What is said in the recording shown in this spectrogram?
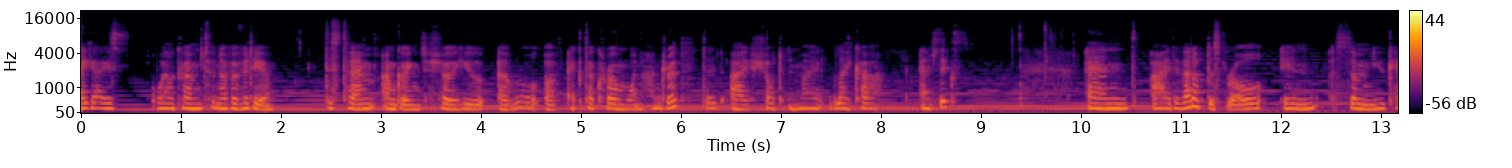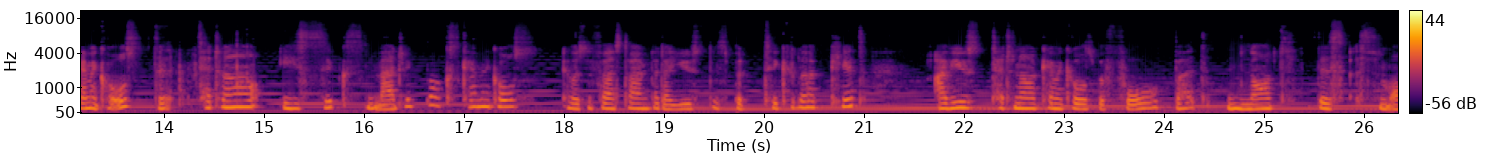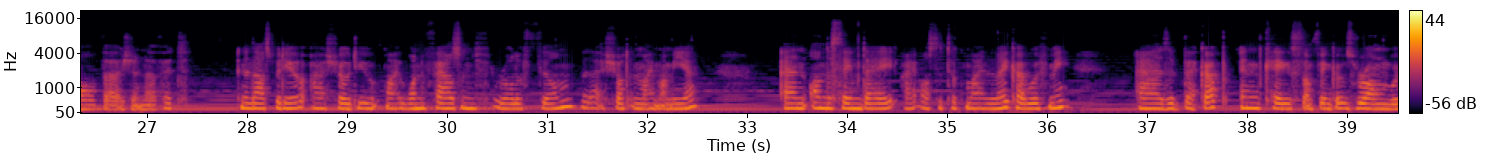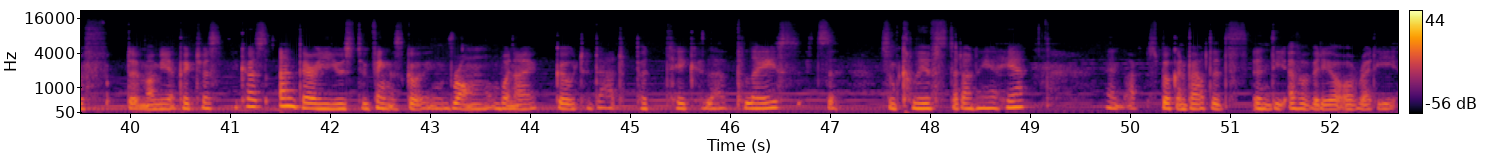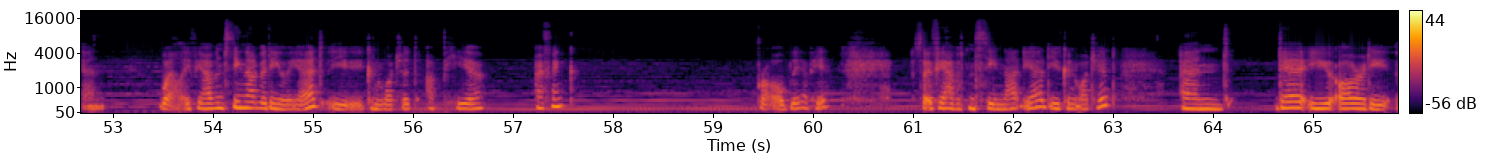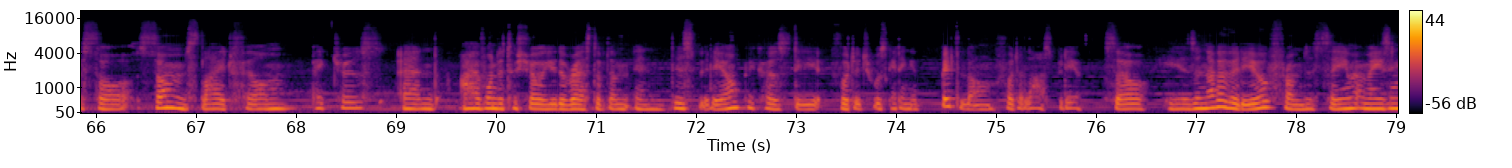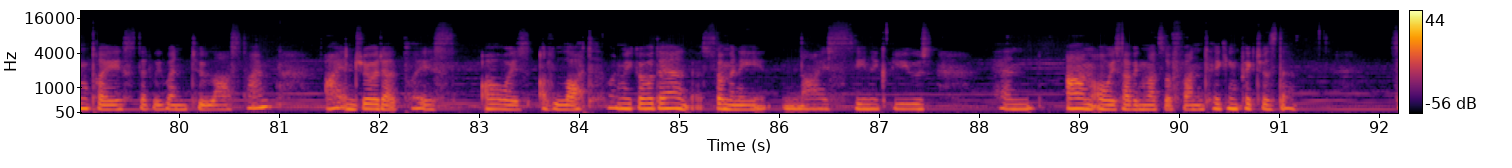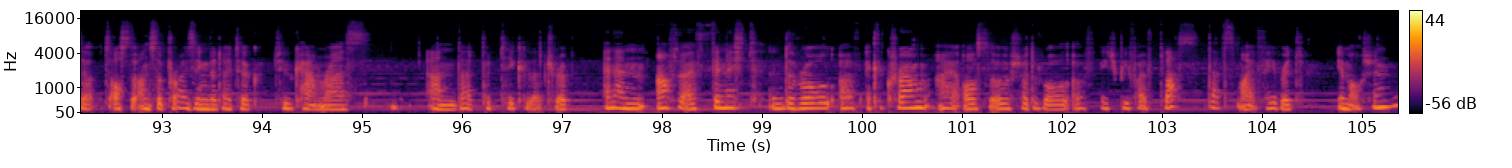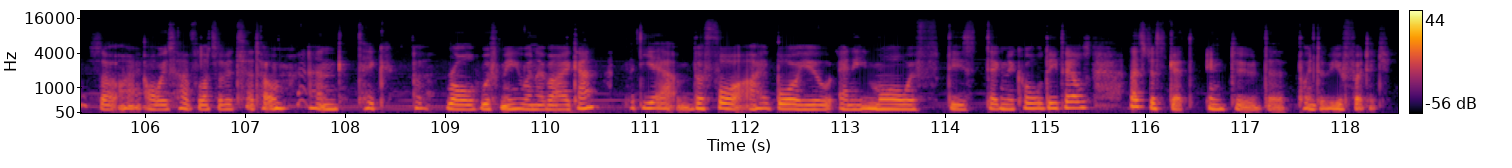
Hi guys, welcome to another video. This time I'm going to show you a roll of Ektachrome 100 that I shot in my Leica M6. And I developed this roll in some new chemicals, the Tetenal E6 Magic Box chemicals. It was the first time that I used this particular kit. I've used Tetenal chemicals before, but not this small version of it. In the last video I showed you my 1000th roll of film that I shot in my Mamiya. And on the same day I also took my Leica with me as a backup in case something goes wrong with the Mamiya pictures because I'm very used to things going wrong when I go to that particular place. It's a, some cliffs that are near here. And I've spoken about it in the other video already and well if you haven't seen that video yet you can watch it up here I think probably up here. So if you haven't seen that yet, you can watch it. And there you already saw some slide film pictures and I have wanted to show you the rest of them in this video because the footage was getting a bit long for the last video. So here's another video from the same amazing place that we went to last time. I enjoy that place always a lot when we go there. There's so many nice scenic views and I'm always having lots of fun taking pictures there. So it's also unsurprising that I took two cameras on that particular trip. And then after I finished the roll of Ektachrome, I also shot a roll of HP5 Plus. That's my favorite emulsion, so I always have lots of it at home and take a roll with me whenever I can. But yeah, before I bore you any more with these technical details, let's just get into the point of view footage.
